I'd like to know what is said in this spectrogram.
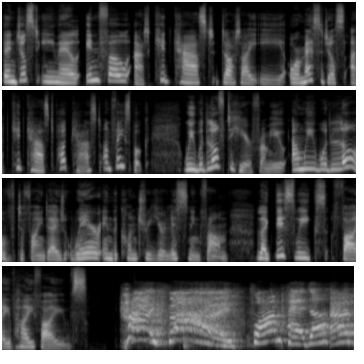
then just email info at kidcast.ie or message us at Kidcast Podcast on Facebook. We would love to hear from you, and we would love to find out where in the country you're listening from, like this week's Five High Fives. High five from Heather and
